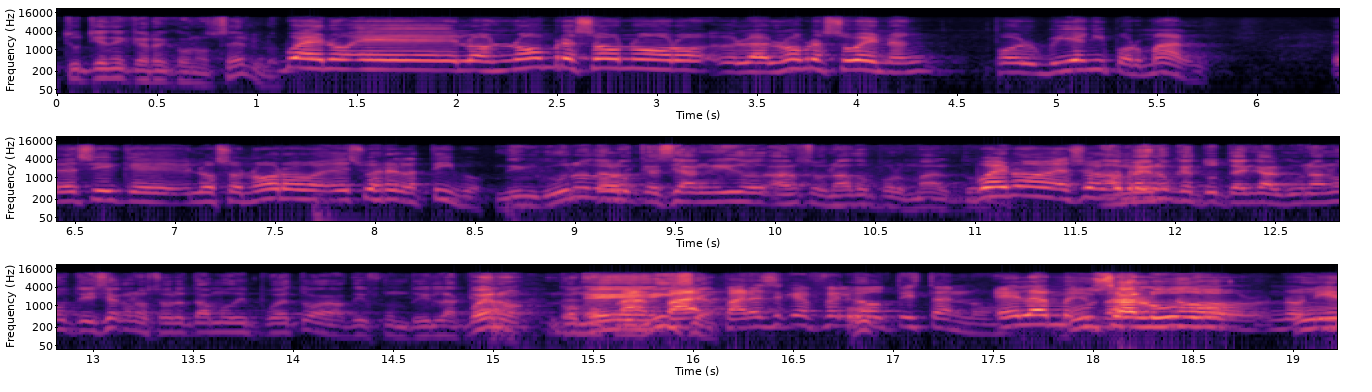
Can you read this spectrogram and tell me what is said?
tú tienes que reconocerlo. Bueno, eh, los nombres sonoros, los nombres suenan por bien y por mal. Es decir, que lo sonoro, eso es relativo. Ninguno de los que se han ido han sonado por mal. Bueno, eso es A menos que tú tengas alguna noticia que nosotros estamos dispuestos a difundirla acá. Bueno, como eh, parece que Félix Bautista no. un saludo. ni,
